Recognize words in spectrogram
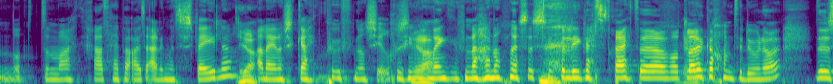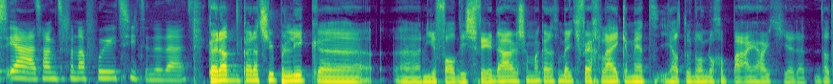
dat te maken gaat hebben uiteindelijk met de Spelen. Ja. Alleen als je kijkt puur financieel gezien, Ja. dan denk ik van nou, dan is de Super League wedstrijd eh, wat Ja. leuker om te doen hoor. Dus ja, het hangt er vanaf hoe je het ziet inderdaad. Kan je dat, kan je dat Super League, eh, in ieder geval die sfeer daar, zeg maar, kan je dat een beetje vergelijken met, je had toen ook nog een paar jaar, had je dat, dat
